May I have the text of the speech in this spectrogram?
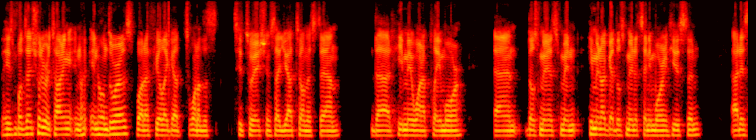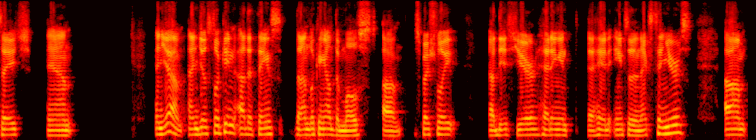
He's potentially retiring in, in Honduras, but I feel like that's one of the situations that you have to understand that he may want to play more, and those minutes may he may not get those minutes anymore in Houston at his age. and and yeah, and just looking at the things that I'm looking at the most, um, especially uh, this year, heading in, ahead into the next ten years, um,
